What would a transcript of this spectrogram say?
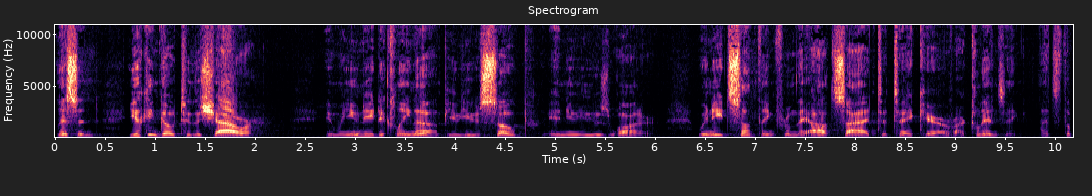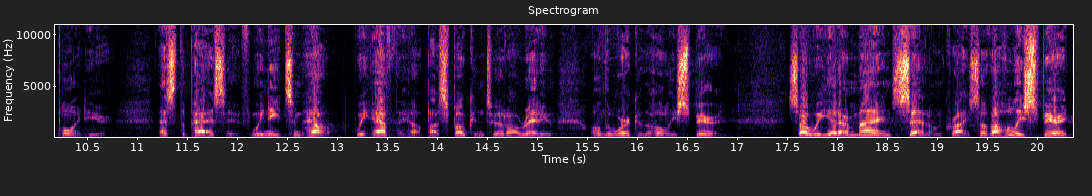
Listen, you can go to the shower, and when you need to clean up, you use soap and you use water. We need something from the outside to take care of our cleansing. That's the point here. That's the passive. We need some help. We have the help. I've spoken to it already on the work of the Holy Spirit. So we get our mind set on Christ. So the Holy Spirit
